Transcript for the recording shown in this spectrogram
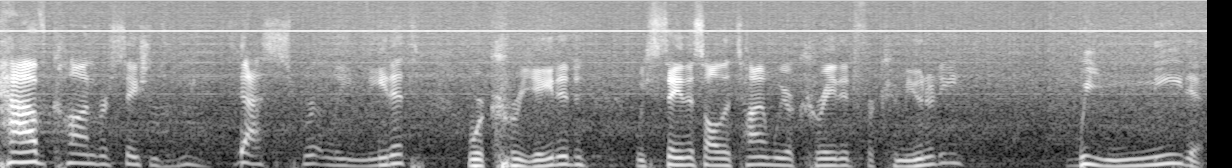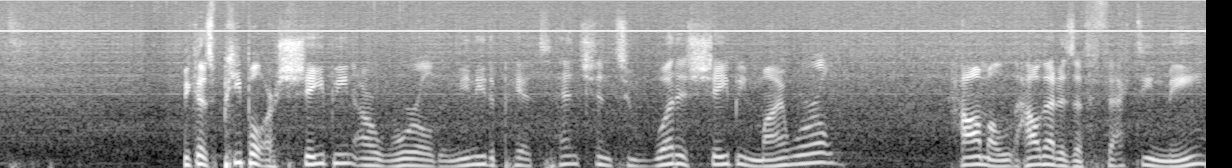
Have conversations. We desperately need it. We're created. We say this all the time. We are created for community. We need it because people are shaping our world, and we need to pay attention to what is shaping my world, how I'm how that is affecting me,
